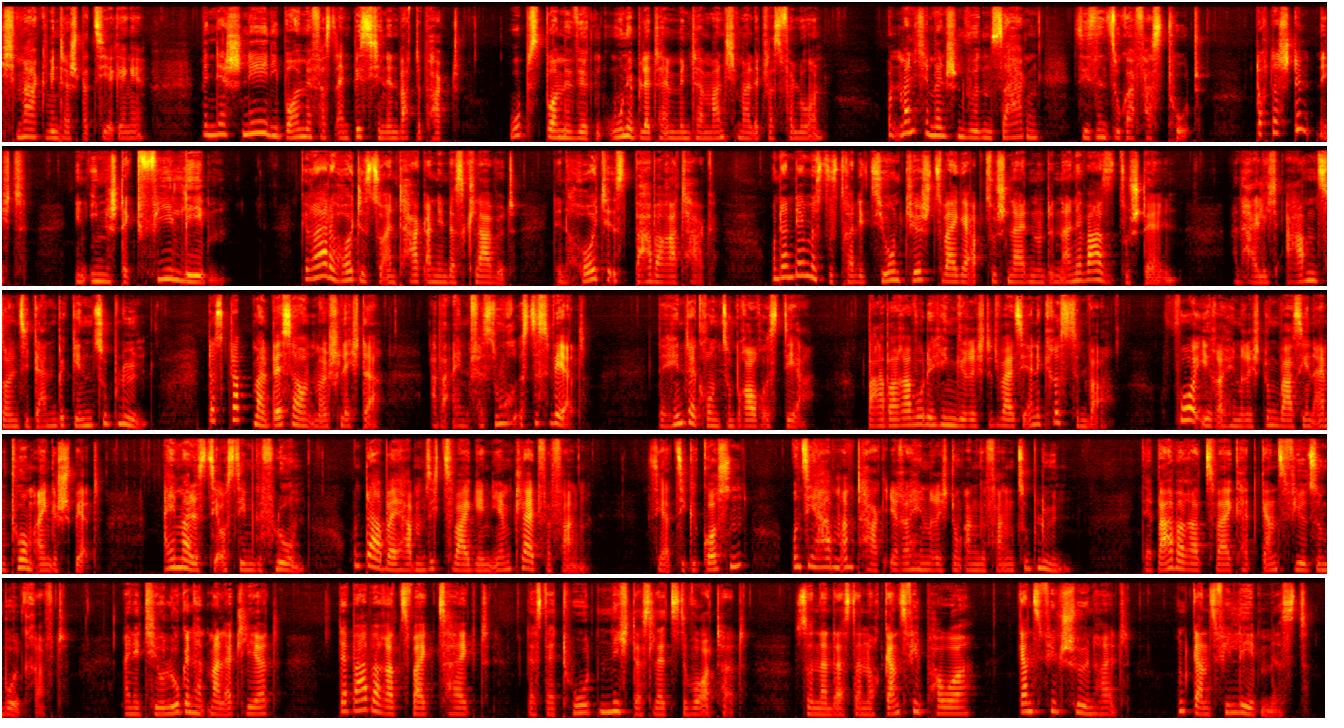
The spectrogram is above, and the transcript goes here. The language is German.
Ich mag Winterspaziergänge. Wenn der Schnee die Bäume fast ein bisschen in Watte packt. Obstbäume wirken ohne Blätter im Winter manchmal etwas verloren. Und manche Menschen würden sagen, sie sind sogar fast tot. Doch das stimmt nicht. In ihnen steckt viel Leben. Gerade heute ist so ein Tag, an dem das klar wird, denn heute ist Barbara-Tag. Und an dem ist es Tradition, Kirschzweige abzuschneiden und in eine Vase zu stellen. An Heiligabend sollen sie dann beginnen zu blühen. Das klappt mal besser und mal schlechter, aber ein Versuch ist es wert. Der Hintergrund zum Brauch ist der. Barbara wurde hingerichtet, weil sie eine Christin war. Vor ihrer Hinrichtung war sie in einem Turm eingesperrt. Einmal ist sie aus dem geflohen, und dabei haben sich Zweige in ihrem Kleid verfangen. Sie hat sie gegossen, und sie haben am Tag ihrer Hinrichtung angefangen zu blühen. Der Barbara-Zweig hat ganz viel Symbolkraft. Eine Theologin hat mal erklärt, der Barbara-Zweig zeigt, dass der Tod nicht das letzte Wort hat, sondern dass da noch ganz viel Power, ganz viel Schönheit und ganz viel Leben ist.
